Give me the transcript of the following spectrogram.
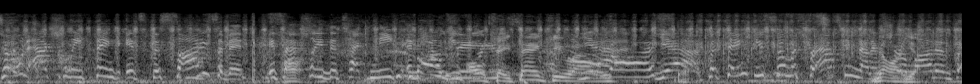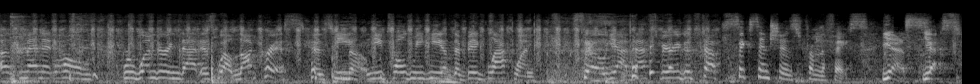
don't actually think it's the size of it. It's actually the technique and how you. bring Okay, thank you, Allie. Yeah, yeah. But thank you so much for asking that. I'm No, sure a yeah. lot of, of men at home were wondering that as well. Not Chris, because he he told me he had the big black one. So yeah, that's very good stuff. Six inches from the face. Yes. Yes.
